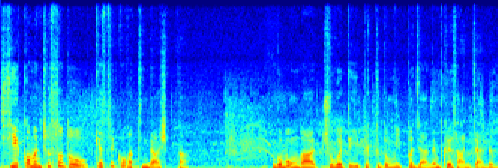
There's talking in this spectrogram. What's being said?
뒤에 거만 쳤어도 깼을 것 같은데 아쉽다. 이거 뭔가 죽을 때 이펙트 너무 이쁘지 않음? 그래서 안 짜름.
